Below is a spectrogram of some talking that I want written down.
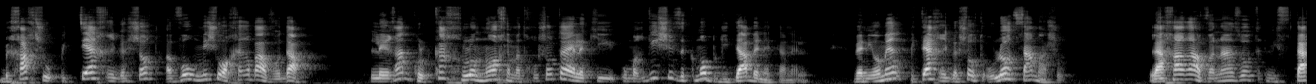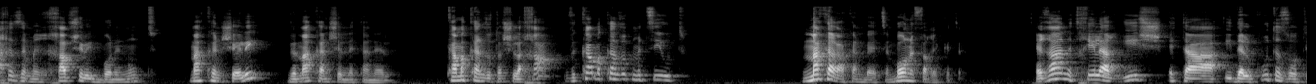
בכך שהוא פיתח רגשות עבור מישהו אחר בעבודה. לערן כל כך לא נוח עם התחושות האלה כי הוא מרגיש שזה כמו בגידה בנתנאל. ואני אומר, פיתח רגשות, הוא לא עשה משהו. לאחר ההבנה הזאת נפתח איזה מרחב של התבוננות, מה כאן שלי ומה כאן של נתנאל. כמה כאן זאת השלכה וכמה כאן זאת מציאות. מה קרה כאן בעצם? בואו נפרק את זה. ערן התחיל להרגיש את ההידלקות הזאת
